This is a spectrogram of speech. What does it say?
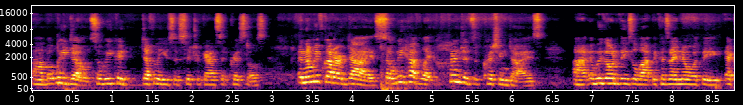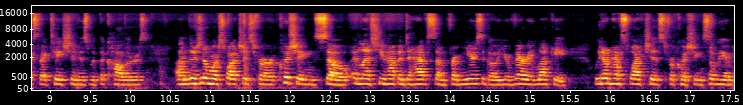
Uh, but we don't, so we could definitely use the citric acid crystals. And then we've got our dyes. So we have like hundreds of Cushing dyes. Uh, and we go to these a lot because I know what the expectation is with the colors. Um, there's no more swatches for Cushing, so unless you happen to have some from years ago, you're very lucky. We don't have swatches for Cushing, so we are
